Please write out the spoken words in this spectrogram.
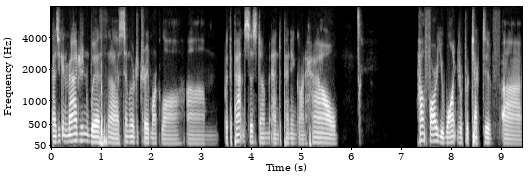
As you can imagine with uh, similar to trademark law, um, with the patent system and depending on how how far you want your protective uh,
